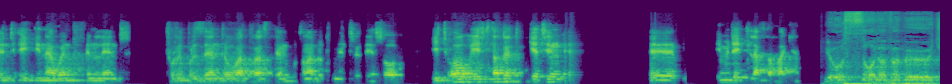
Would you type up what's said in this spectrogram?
2018 I went to Finland to represent Overthrust and Botswana documentary there. So it always started getting uh, immediately after Wacken. You son of a bitch!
